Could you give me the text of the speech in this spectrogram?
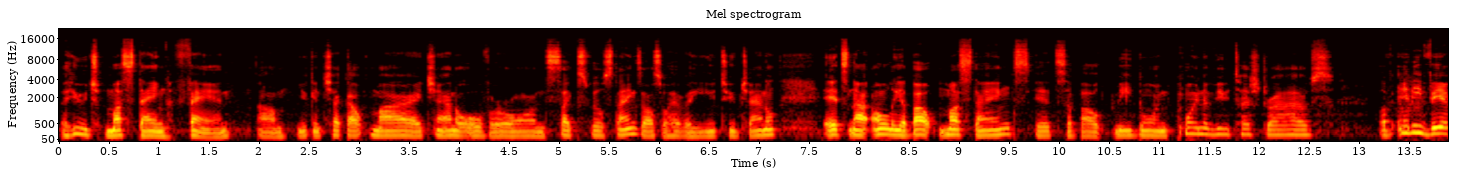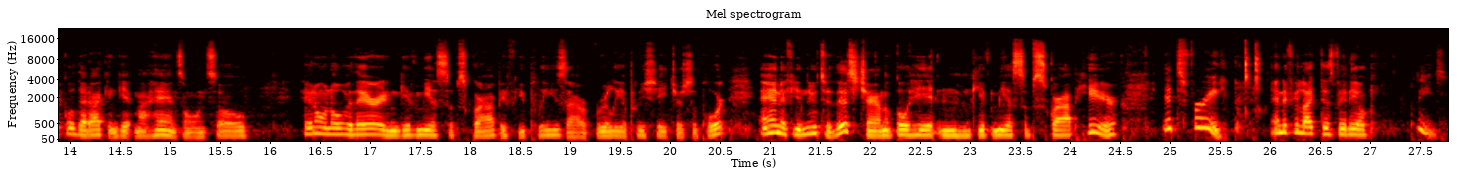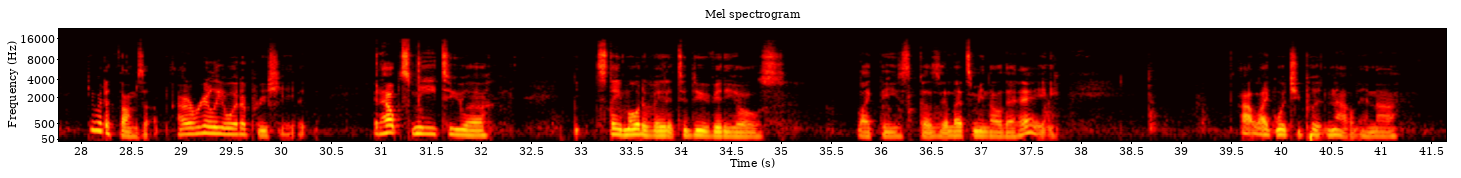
A huge Mustang fan. Um, you can check out my channel over on Sykesville Stangs. I also have a YouTube channel. It's not only about Mustangs, it's about me doing point of view test drives of any vehicle that I can get my hands on. So head on over there and give me a subscribe if you please. I really appreciate your support. And if you're new to this channel, go ahead and give me a subscribe here. It's free. And if you like this video, please give it a thumbs up. I really would appreciate it. It helps me to uh, stay motivated to do videos like these because it lets me know that hey, I like what you're putting out, and uh,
